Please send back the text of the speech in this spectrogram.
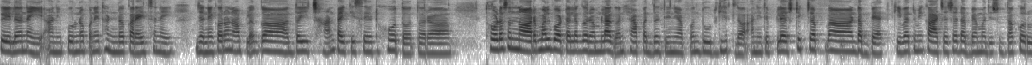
केलं नाही आणि पूर्णपणे थंड करायचं नाही. जेणेकरून आपलं ग दही छानपैकी सेट होतं. तर थोडंसं नॉर्मल बॉटलला गरम लागण ह्या पद्धतीने आपण दूध घेतलं आणि ते प्लॅस्टिकच्या डब्यात किंवा तुम्ही काचेच्या डब्यामध्ये सुद्धा करू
